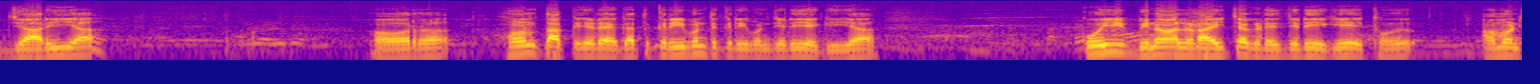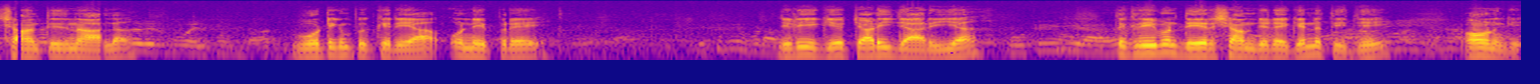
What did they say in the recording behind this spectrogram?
ਜਾਰੀ ਆ। ਔਰ ਹੁਣ ਤੱਕ ਜਿਹੜਾ ਹੈਗਾ, ਤਕਰੀਬਨ ਤਕਰੀਬਨ ਜਿਹੜੀ ਹੈਗੀ ਆ, ਕੋਈ ਬਿਨਾ ਲੜਾਈ ਝਗੜੇ ਜਿਹੜੀ ਹੈਗੀ ਹੈ ਇੱਥੋਂ ਅਮਨ ਸ਼ਾਂਤੀ ਦੇ ਨਾਲ VOTING ਪ੍ਰਕਿਰਿਆ ਉਹ ਨੇਪਰੇ ਜਿਹੜੀ ਹੈਗੀ ਉਹ ਚਾੜੀ ਜਾ ਰਹੀ ਆ। ਤਕਰੀਬਨ ਦੇਰ ਸ਼ਾਮ ਜਿਹੜੇ ਹੈਗੇ ਨਤੀਜੇ ਆਉਣਗੇ।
